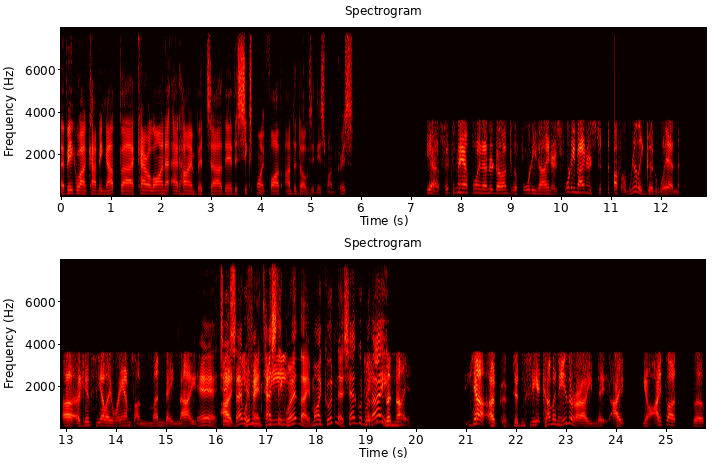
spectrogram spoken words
a big one coming up, uh, Carolina at home, but they're the 6.5 underdogs in this one, Chris. Yeah, six and a half point underdog to the 49ers. 49ers just off a really good win uh, against the LA Rams on Monday night. Yeah, geez, uh, they were fantastic, weren't they? My goodness, how good were they? The night. Yeah, I didn't see it coming either. I, I, you know, I thought the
